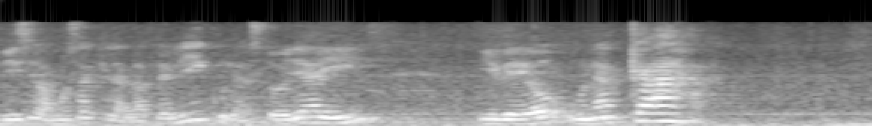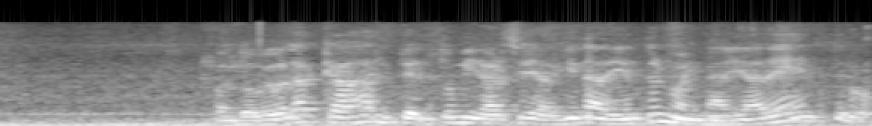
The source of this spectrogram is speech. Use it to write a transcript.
dice, vamos a crear la película. Estoy ahí y veo una caja. Cuando veo la caja intento mirar si hay alguien adentro, no hay nadie adentro.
